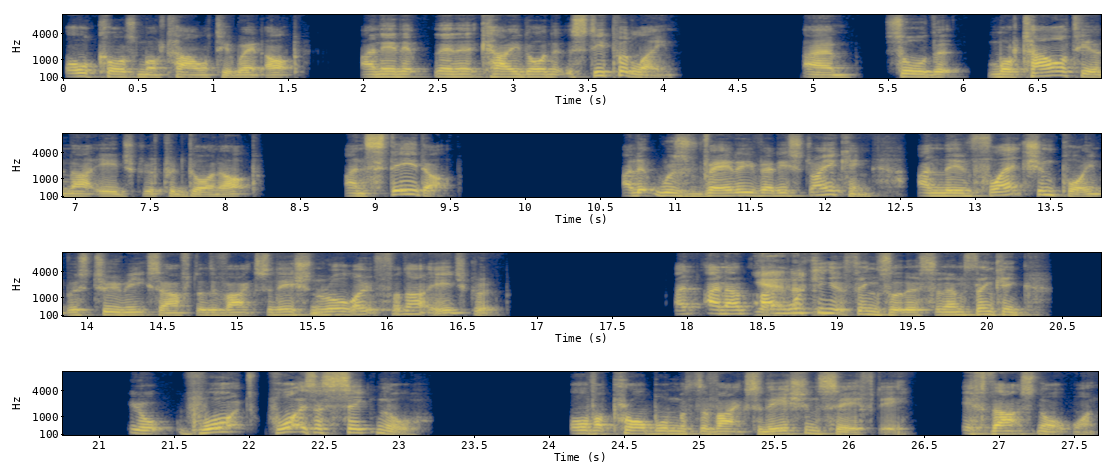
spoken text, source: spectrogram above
all cause mortality went up, and then it then it carried on at the steeper line, um, so that mortality in that age group had gone up and stayed up, and it was very very striking. And the inflection point was two weeks after the vaccination rollout for that age group. And, and I'm, yeah, I'm looking at things like this, and I'm thinking, you know, what what is a signal of a problem with the vaccination safety if that's not one?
